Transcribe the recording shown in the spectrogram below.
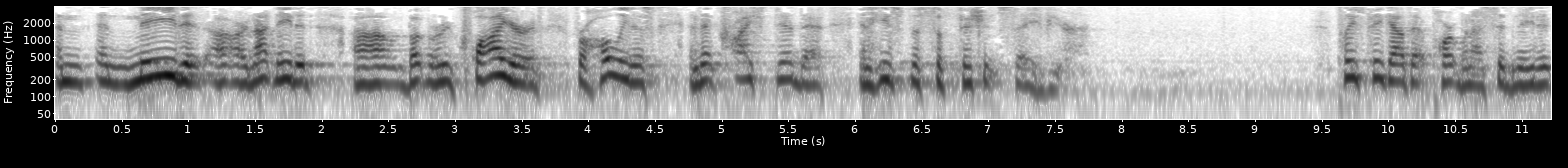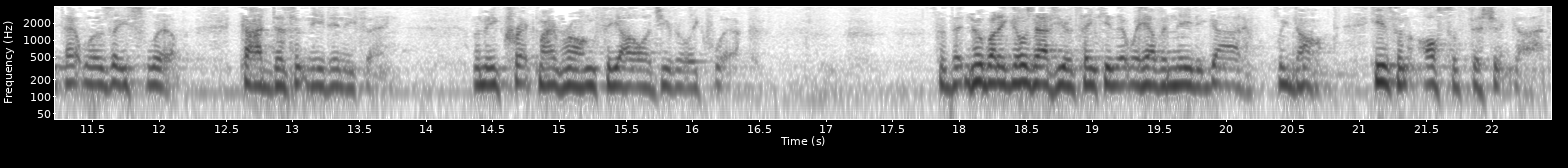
and, and needed, uh, or not needed, uh, but required for holiness. And that Christ did that. And He's the sufficient Savior. Please take out that part when I said needed. That was a slip. God doesn't need anything. Let me correct my wrong theology really quick. So that nobody goes out here thinking that we have a needy God. We don't. He's an all sufficient God.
